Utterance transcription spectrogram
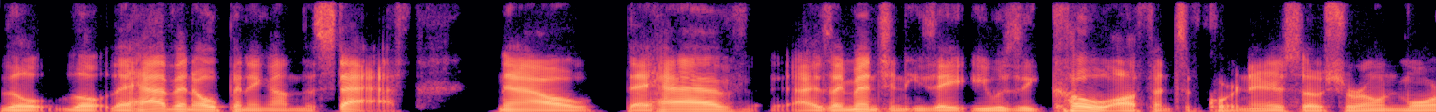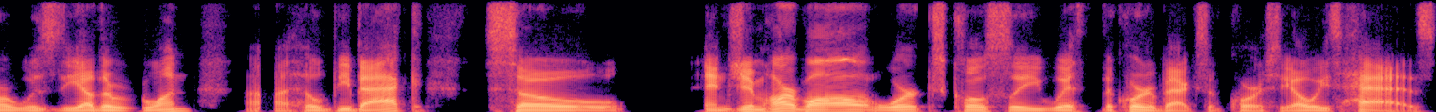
they'll, they'll they have an opening on the staff. Now they have, as I mentioned, he's a he was the co-offensive coordinator. So Sherrone Moore was the other one. Uh, he'll be back. So and Jim Harbaugh works closely with the quarterbacks. Of course, he always has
